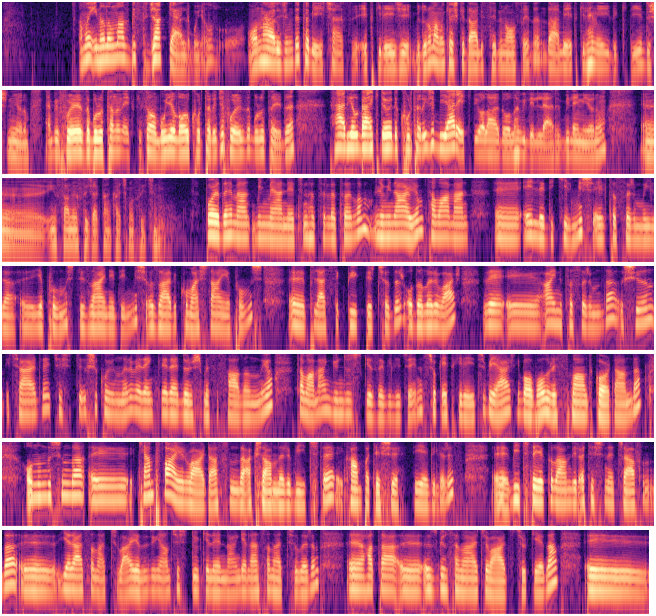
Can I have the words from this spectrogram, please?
Ama inanılmaz bir sıcak geldi bu yıl. Onun haricinde tabii içerisi etkileyici bir durum ama keşke daha bir serin olsaydı. Daha bir etkileneydik diye düşünüyorum. Yani bir Fuerza Bruta'nın etkisi ama bu yıl o kurtarıcı Fuerza Bruta'ydı. Her yıl belki de öyle kurtarıcı bir yer ekliyorlar da olabilirler bilemiyorum. Ee, insanların sıcaktan kaçması için. Bu arada hemen bilmeyenler için hatırlatalım. Luminarium tamamen e, elle dikilmiş, el tasarımıyla e, yapılmış, dizayn edilmiş, özel bir kumaştan yapılmış e, plastik büyük bir çadır, odaları var ve e, aynı tasarımda ışığın içeride çeşitli ışık oyunları ve renklere dönüşmesi sağlanılıyor. Tamamen gündüz gezebileceğiniz çok etkileyici bir yer. Bol bol resim aldık oradan da. Onun dışında e, campfire vardı aslında akşamları beach'te, kamp ateşi diyebiliriz. E, beach'te yakılan bir ateşin etrafında e, yerel sanatçılar ya da dünyanın çeşitli ülkelerinden gelen sanatçıların e, hatta e, Özgün Semerci vardı Türkiye'den e,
